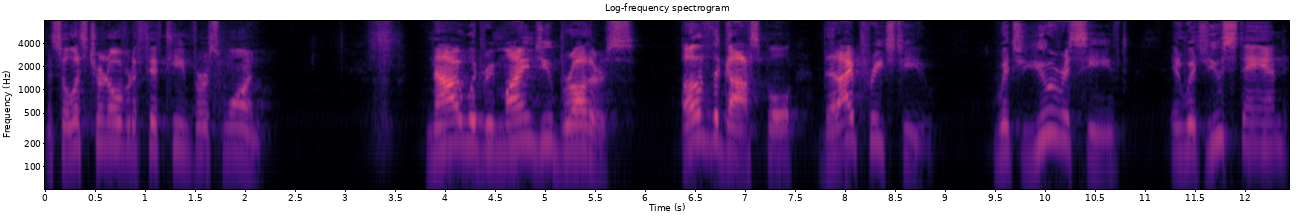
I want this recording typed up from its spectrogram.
And so let's turn over to 15, verse 1. Now I would remind you, brothers, of the gospel that I preached to you, which you received in which you stand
